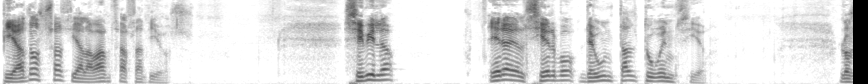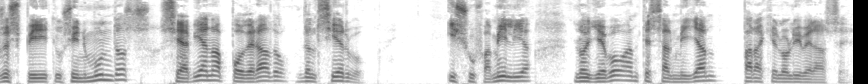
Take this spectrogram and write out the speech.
piadosas y alabanzas a Dios. Sibila era el siervo de un tal Tuencio, los espíritus inmundos se habían apoderado del siervo, y su familia lo llevó ante San Millán para que lo liberase.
